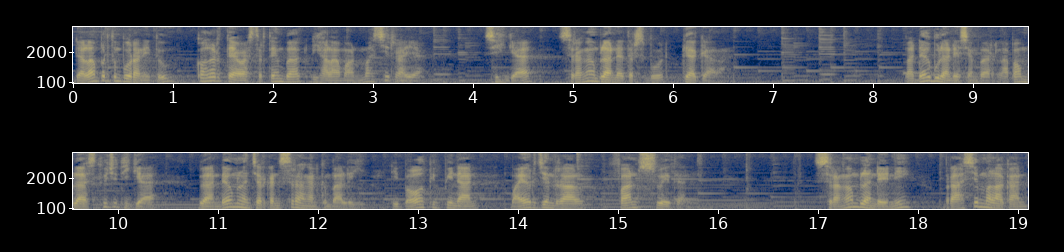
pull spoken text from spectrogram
Dalam pertempuran itu, Kohler tewas tertembak di halaman Masjid Raya sehingga serangan Belanda tersebut gagal. Pada bulan Desember 1873, Belanda melancarkan serangan kembali di bawah pimpinan Mayor Jenderal Van Swieten. Serangan Belanda ini berhasil melahkan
